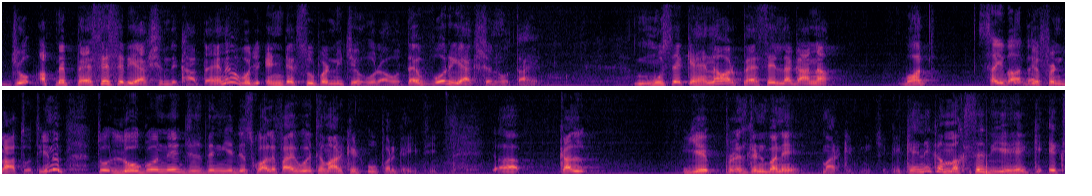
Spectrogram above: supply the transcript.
جو اپنے پیسے سے ریاکشن دکھاتا ہے نا وہ جو انڈیکس اوپر نیچے ہو رہا ہوتا ہے وہ ریاکشن ہوتا ہے۔ منہ سے کہنا اور پیسے لگانا بہت صحیح بات ہے۔ ڈیفرنٹ بات ہوتی ہے نا۔ تو لوگوں نے جس دن یہ ڈسکوالیفائی ہوئے تھے مارکیٹ اوپر گئی تھی۔ کل یہ پریزیڈنٹ بنے مارکیٹ نیچے گئی کہنے کا مقصد یہ ہے کہ ایک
